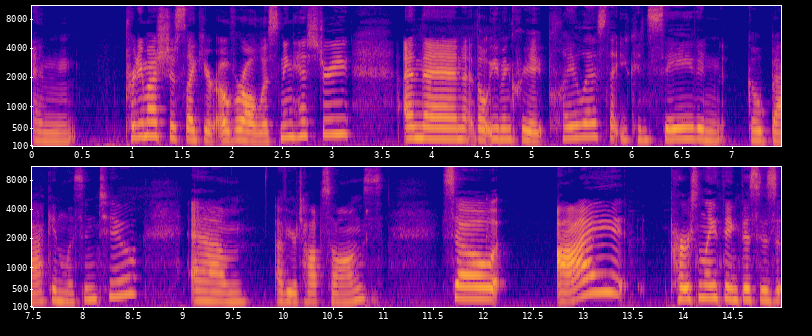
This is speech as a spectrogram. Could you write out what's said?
and pretty much just like your overall listening history. And then they'll even create playlists that you can save and go back and listen to um, of your top songs. So I personally think this is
